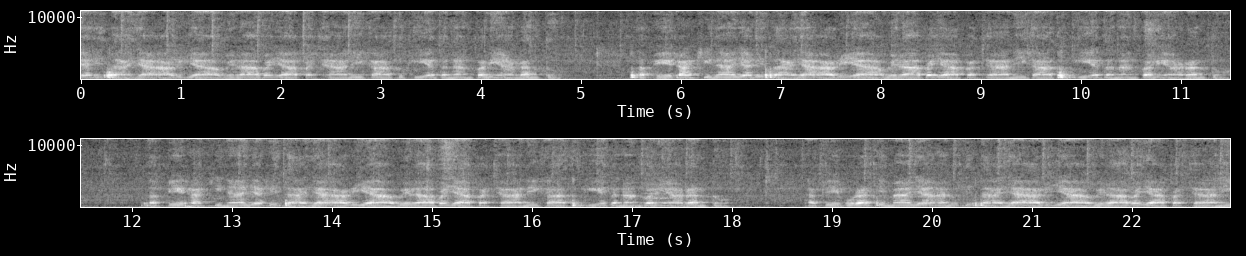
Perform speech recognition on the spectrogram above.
ยะทิสายะอริยาเวลาพยาปัจจานิกาตุกิยตนังปริหารันตุ สัพเพทังขีนายะทิสายะอาริยา เวลาปยาปัจจานิกาสุขีอัตนังปริหารันตุสเพทังขีนายะทิสายะอาริยาเวลาปยาปัจจานิกาสุขีอัตนังปริหารันตุสัพเพปุรติมายะอนุทิสายะอาริยา เวลาปยาปัจจานิ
